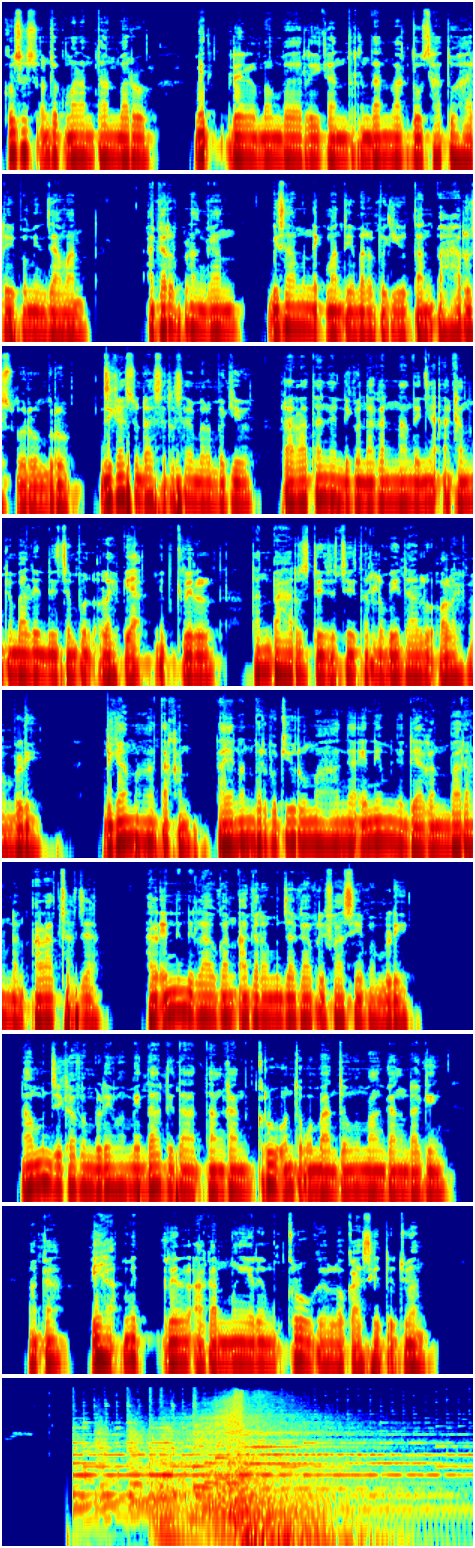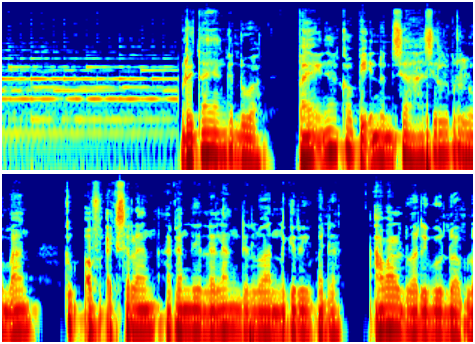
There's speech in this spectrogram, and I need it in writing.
Khusus untuk malam tahun baru, Meat Grill memberikan rentan waktu satu hari peminjaman agar pelanggan bisa menikmati barbeque tanpa harus buru-buru. Jika sudah selesai barbeque, peralatan yang digunakan nantinya akan kembali dijemput oleh pihak Meat Grill tanpa harus dicuci terlebih dahulu oleh pembeli. Dika mengatakan, layanan barbeque rumahannya ini menyediakan barang dan alat saja. Hal ini dilakukan agar menjaga privasi pembeli. Namun jika pembeli meminta didatangkan kru untuk membantu memanggang daging, maka pihak Meat Grill akan mengirim kru ke lokasi tujuan. Berita yang kedua, Banyaknya kopi Indonesia hasil perlombaan Cup of Excellence akan dilelang di luar negeri pada awal 2022.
